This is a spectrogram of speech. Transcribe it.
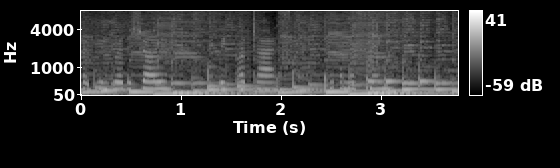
Hope you enjoy the show, big podcast. Keep on listening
